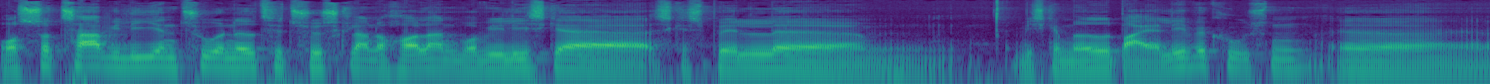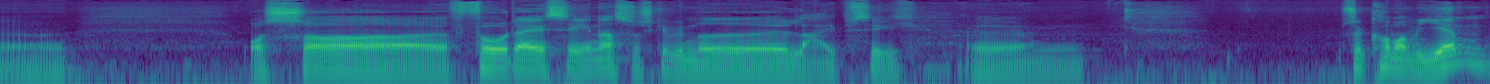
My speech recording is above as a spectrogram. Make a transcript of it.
og så tager vi lige en tur ned til Tyskland og Holland, hvor vi lige skal, skal spille, øh, vi skal møde Bayer Leverkusen, øh, og så få dage senere, så skal vi møde Leipzig. Øh, så kommer vi hjem,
